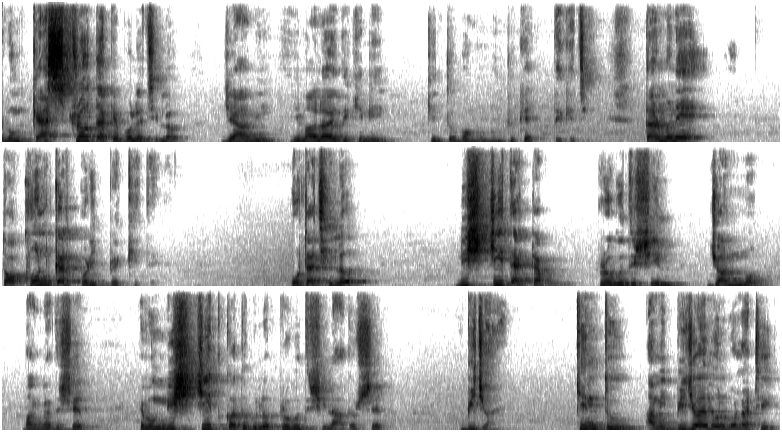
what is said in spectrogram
এবং ক্যাস্ট্রো তাকে বলেছিল যে, আমি হিমালয় দেখিনি, কিন্তু বঙ্গবন্ধুকে দেখেছি। তার মানে তখনকার পরিপ্রেক্ষিতে ওটা ছিল নিশ্চিত একটা প্রগতিশীল জন্ম বাংলাদেশের এবং নিশ্চিত কতগুলো প্রগতিশীল আদর্শের বিজয়। কিন্তু আমি বিজয় বলব না ঠিক,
